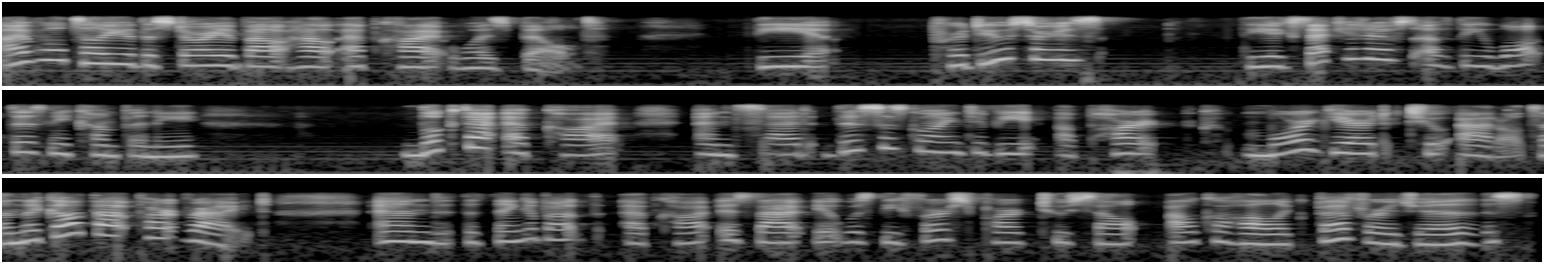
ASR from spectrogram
I will tell you the story about how Epcot was built. The producers, the executives of the Walt Disney Company looked at Epcot and said, This is going to be a park more geared to adults. And they got that part right. And the thing about Epcot is that it was the first park to sell alcoholic beverages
